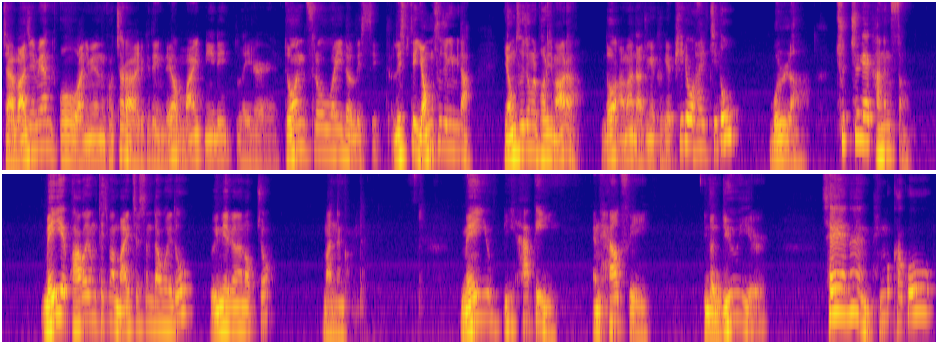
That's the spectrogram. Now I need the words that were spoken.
자, 맞으면 O 아니면 고쳐라 이렇게 되어 있는데요. Might need it later. Don't throw away the receipt. 리시트 영수증입니다. 영수증을 버리지 마라. 너 아마 나중에 그게 필요할지도 몰라. 추측의 가능성. may의 과거 형태지만 might를 쓴다고 해도 의미의 변화는 없죠? 맞는 겁니다. May you be happy and healthy in the new year. 새해에는 행복하고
